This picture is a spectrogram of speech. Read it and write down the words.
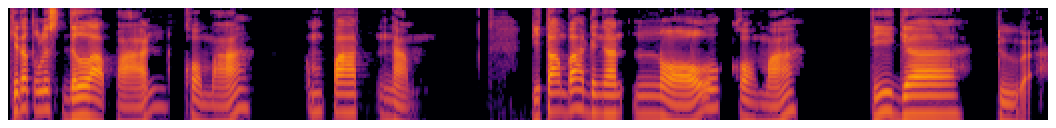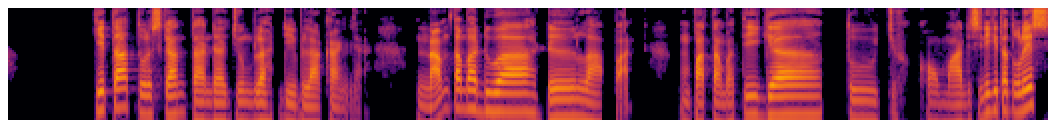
Kita tulis 8,46 ditambah dengan 0,32. Kita tuliskan tanda jumlah di belakangnya. 6 tambah 2, 8. 4 tambah 3, 7. Koma. Di sini kita tulis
